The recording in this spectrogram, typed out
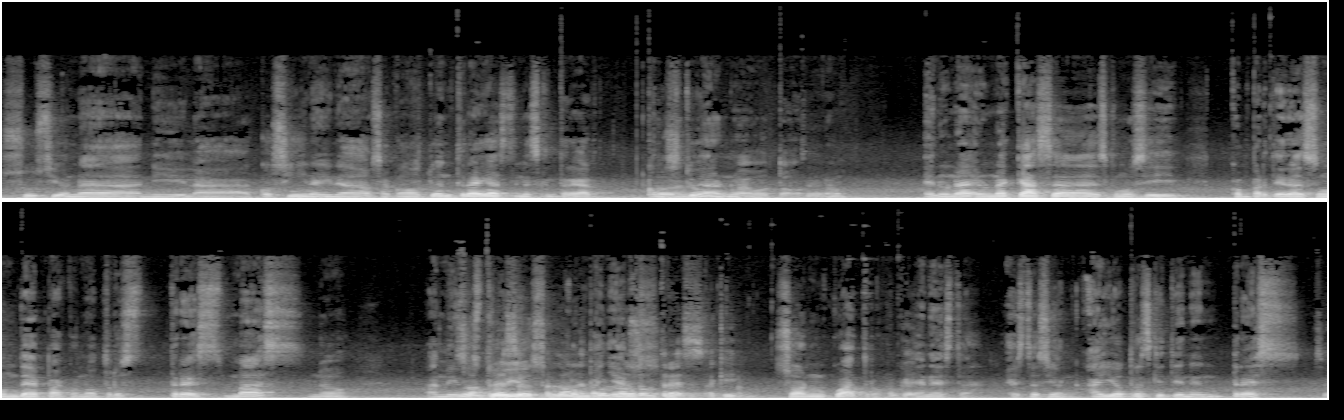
sucio nada, ni la cocina, ni nada. O sea, cuando tú entregas, tienes que entregar como Todo si estuviera nuevo. nuevo todo, Sí. ¿no? En una, en una casa es como si compartieras un depa con otros tres más, ¿no? Amigos Son tres, tuyos, perdón, en turno compañeros. son tres aquí. Son cuatro Ok. en esta estación. Hay otras que tienen tres Sí.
